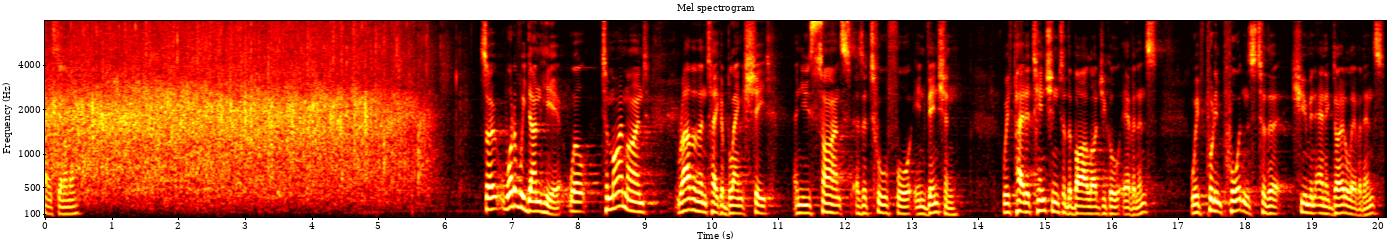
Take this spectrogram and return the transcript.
Thanks, gentlemen. So, what have we done here? Well, to my mind, rather than take a blank sheet and use science as a tool for invention, we've paid attention to the biological evidence, we've put importance to the human anecdotal evidence,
